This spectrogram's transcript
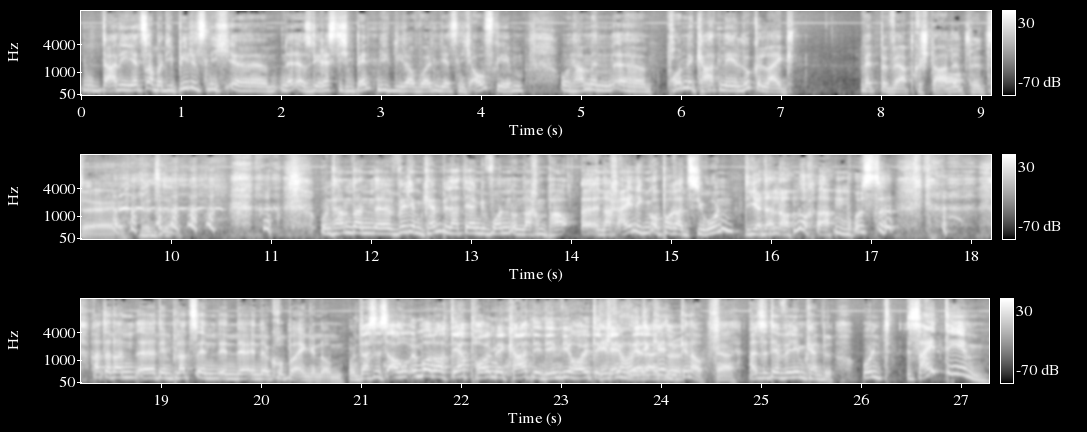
Da die jetzt aber die Beatles nicht, äh, ne, also die restlichen Bandmitglieder wollten jetzt nicht aufgeben und haben einen äh, Paul McCartney Lookalike Wettbewerb oh, gestartet bitte, ey. Bitte. und haben dann äh, William Campbell hat der gewonnen und nach ein paar äh, nach einigen Operationen, die er dann auch noch haben musste, hat er dann äh, den Platz in, in der in der Gruppe eingenommen. Und das ist auch immer noch der Paul McCartney, den wir heute Den kennen. wir heute kennen, so, genau. Ja. Also der William Campbell. Und seitdem,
